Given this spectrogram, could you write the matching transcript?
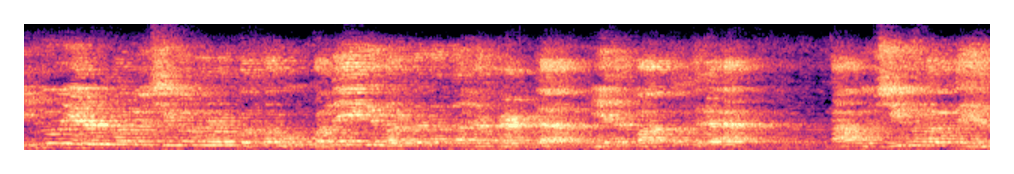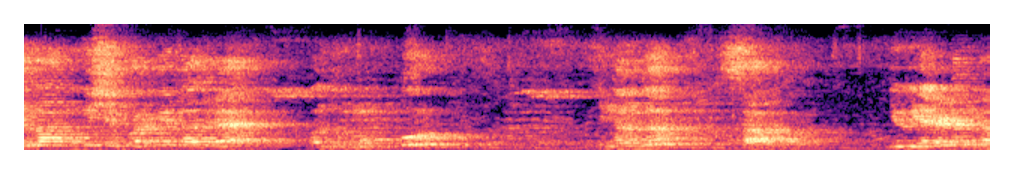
ಇನ್ನೂ ಎರಡು ನಮ್ಮ ಜೀವನದೊಳಗೆ ಬರ್ತಾವು ಕೊನೆಗೆ ಬರ್ತಕ್ಕಂತಹ ಘಟ್ಟ ಏನಪ್ಪಾ ಅಂತಂದ್ರೆ ನಾವು ಜೀವನವನ್ನ ಎಲ್ಲ ಮುಗಿಸಿ ಬರ್ಬೇಕಾದ್ರೆ ಒಂದು ಮುಕ್ಕು ಇನ್ನೊಂದು ಸಾವು ಇವು ಎರಡನ್ನ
